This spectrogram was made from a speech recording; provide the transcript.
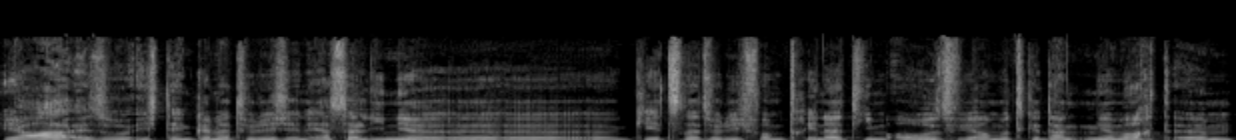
Ja, also ich denke natürlich in erster Linie äh, äh geht es natürlich vom Trainerteam aus. Wir haben uns Gedanken gemacht, ähm,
